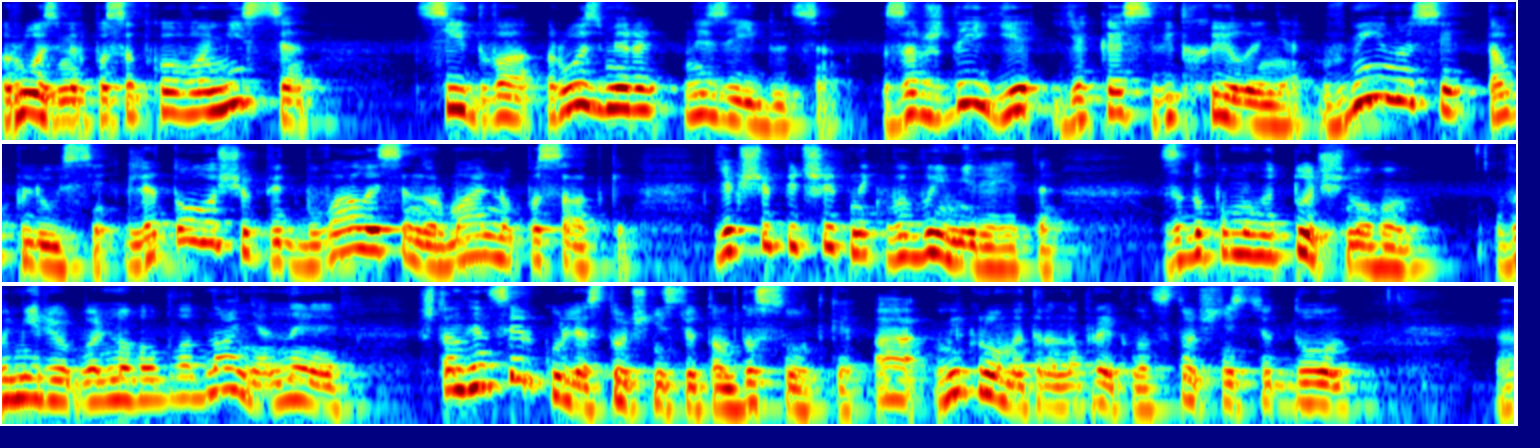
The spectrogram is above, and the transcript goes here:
розмір посадкового місця, ці два розміри не зійдуться. Завжди є якесь відхилення в мінусі та в плюсі для того, щоб відбувалися нормально посадки. Якщо підшипник ви виміряєте за допомогою точного вимірювального обладнання, не штангенциркуля з точністю там до сотки, а мікрометра, наприклад, з точністю до е,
